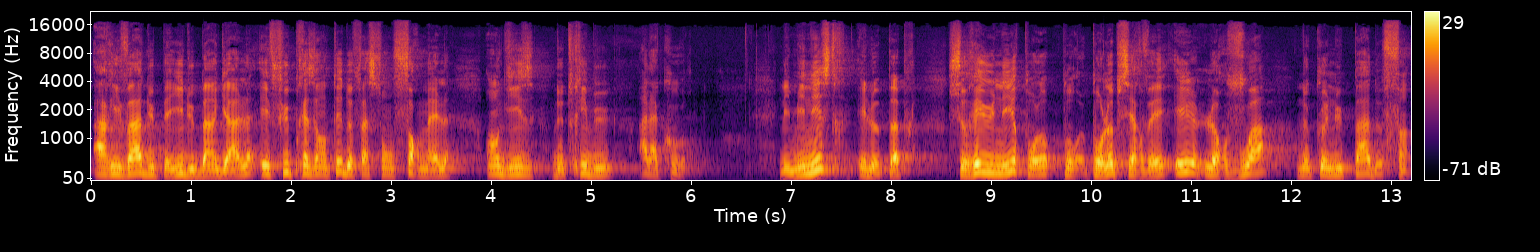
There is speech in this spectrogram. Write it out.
arriva du pays du Bengale et fut présenté de façon formelle en guise de tribu à la cour. Les ministres et le peuple se réunirent pour, pour l'observer et leur joie ne connut pas de fin.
